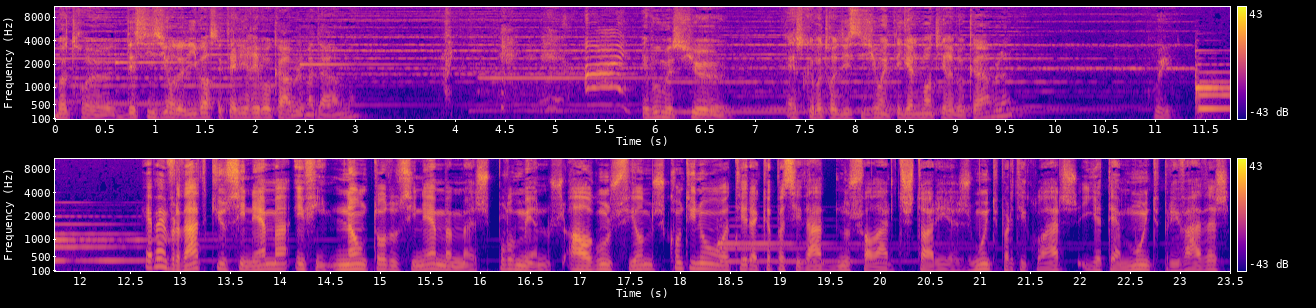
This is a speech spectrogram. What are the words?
Votre décision de divorce est-elle irrévocable, madame Et vous, monsieur, est-ce que votre décision est également irrévocable? Oui. É bem verdade que o cinema, enfim, não todo o cinema, mas pelo menos alguns filmes, continuam a ter a capacidade de nos falar de histórias muito particulares e até muito privadas,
